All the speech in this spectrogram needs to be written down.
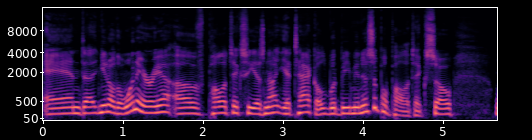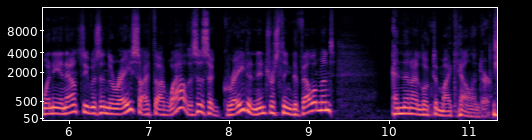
And, uh, you know, the one area of politics he has not yet tackled would be municipal politics. So when he announced he was in the race, I thought, wow, this is a great and interesting development. And then I looked at my calendar.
